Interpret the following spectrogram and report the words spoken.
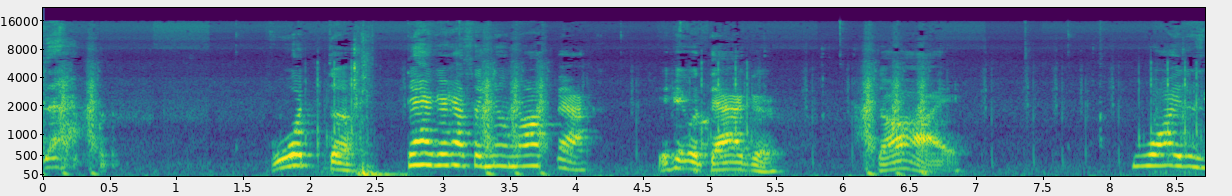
That. What the? Dagger has like no knockback. Get hit with dagger. Die. Why does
